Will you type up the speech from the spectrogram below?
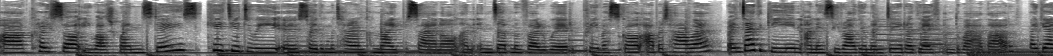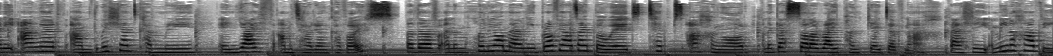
a croeso i Welsh Wednesdays. Katie ydw i y swyddog materion Cymraeg presennol yn undeb myfyrwyr Prifysgol Abertawe. Rwy'n 21 a nes i raddio mewn deiryddiaeth yn ddiweddar. Mae gen i angerdd am ddiwylliant Cymru, ein iaith a materion cyfoes. Byddaf yn ymchwilio mewn i brofiadau bywyd, tips a chyngor yn ogystal â rai pynciau dyfnach. Felly, ymunwch â fi,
